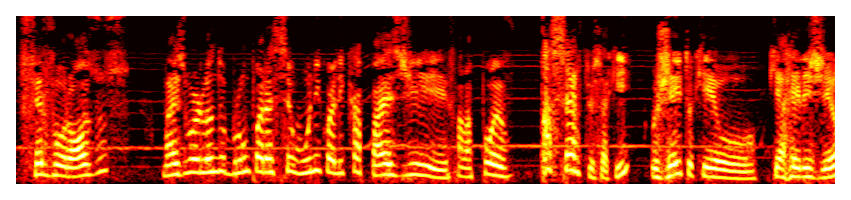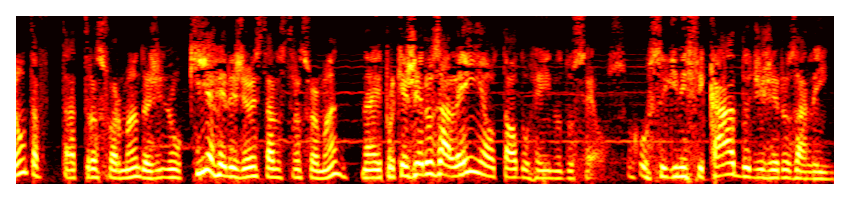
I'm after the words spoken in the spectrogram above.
fervorosos, mas o Orlando Bloom parece ser o único ali capaz de falar, pô, tá certo isso aqui? O jeito que, o, que a religião tá, tá transformando, a gente, o que a religião está nos transformando, né? Porque Jerusalém é o tal do reino dos céus. O significado de Jerusalém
